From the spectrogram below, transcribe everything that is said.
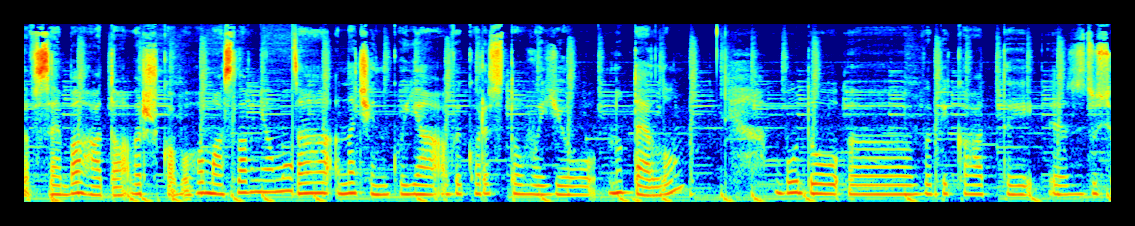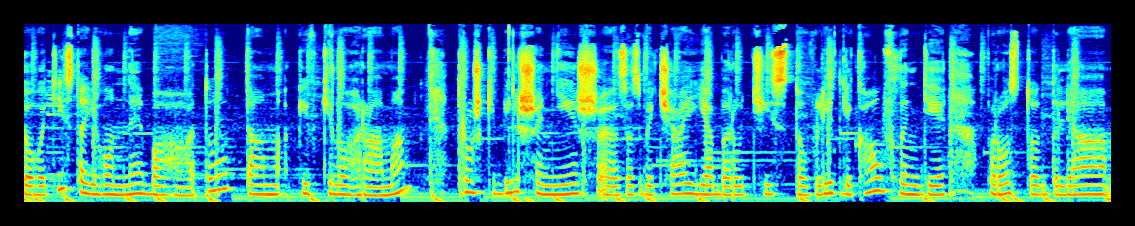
за все, багато вершкового масла в ньому. За начинку я використовую нутеллу. Буду е, випікати е, з усього тіста, його небагато, там пів кілограма, трошки більше, ніж е, зазвичай я беру тісто в Лідлі Кауфленді, просто для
